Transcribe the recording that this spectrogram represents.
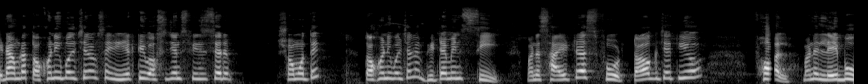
এটা আমরা তখনই বলছিলাম সেই রিয়েক্টিভ অক্সিজেন স্পিসিসের সমতে তখনই বলছিলাম ভিটামিন সি মানে সাইট্রাস ফুড টক জাতীয় ফল মানে লেবু,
